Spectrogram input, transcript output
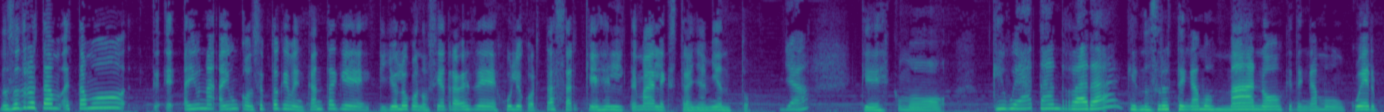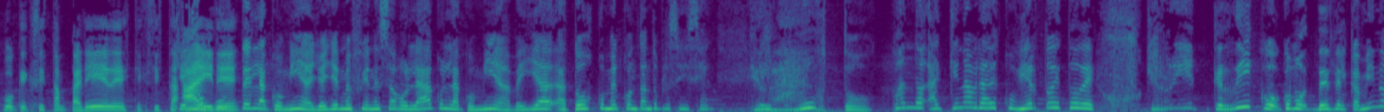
Nosotros tam- estamos, eh, hay una, hay un concepto que me encanta que, que yo lo conocí a través de Julio Cortázar, que es el tema del extrañamiento, ¿Ya? que es como qué weá tan rara que nosotros tengamos manos, que tengamos un cuerpo, que existan paredes, que exista Que nos aire. guste la comida. Yo ayer me fui en esa volada con la comida. Veía a todos comer con tanto placer y decía, Qué el raro. gusto. ¿Cuándo, ¿A quién habrá descubierto esto de "Uf, qué rico, qué rico? Como desde el camino,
